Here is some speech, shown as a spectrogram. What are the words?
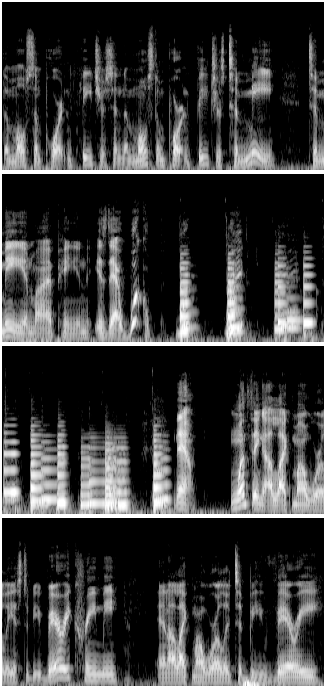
the most important features. And the most important features to me, to me, in my opinion, is that wiggle. Now, one thing I like my Wurli is to be very creamy, and I like my Wurli to be very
